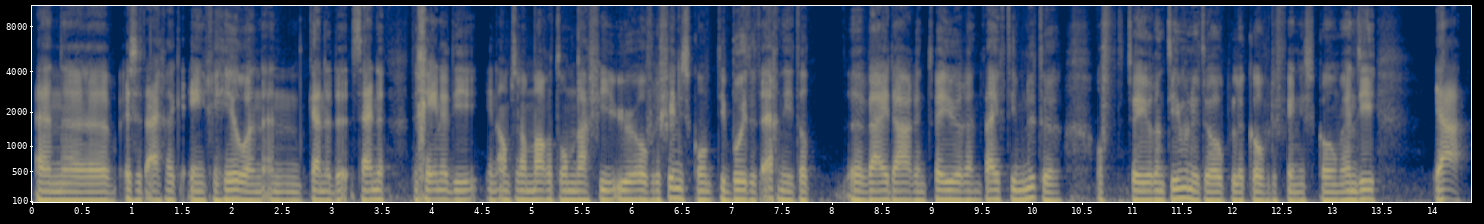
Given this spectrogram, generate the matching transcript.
En uh, is het eigenlijk één geheel. En, en kennen de, zijn de, degene die in Amsterdam Marathon na vier uur over de finish komt, die boeit het echt niet dat uh, wij daar in twee uur en vijftien minuten, of twee uur en tien minuten hopelijk over de finish komen. En die, ja,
